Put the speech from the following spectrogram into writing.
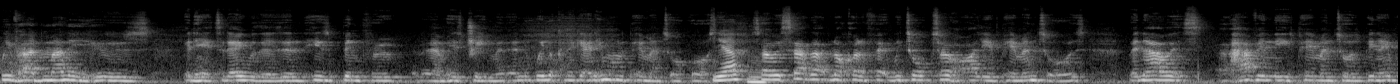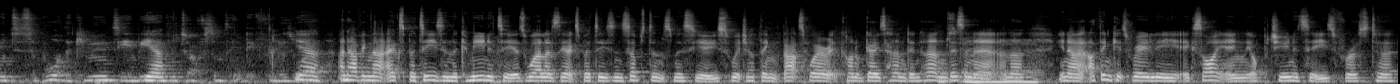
we've had Manny who's been here today with us, and he's been through um, his treatment, and we're looking at getting him on the peer mentor course. yeah, So it's that, that knock-on effect. We talk so highly of peer mentors, but now it's having these peer mentors being able to support the community and being Yeah. able to offer something different as well. yeah, and having that expertise in the community as well as the expertise in substance misuse, which I think that's where it kind of goes hand in hand, isn't it? And uh, Yeah. you know, I think it's really exciting the opportunities for us to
